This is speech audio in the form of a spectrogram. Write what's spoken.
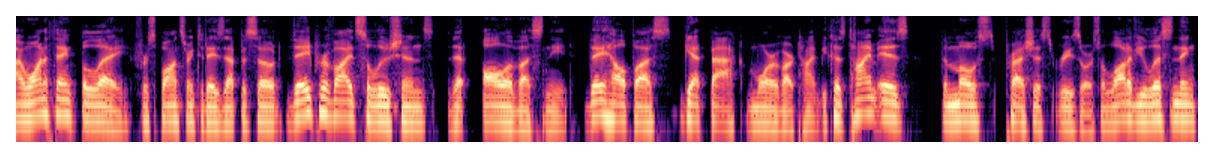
I want to thank Belay for sponsoring today's episode. They provide solutions that all of us need. They help us get back more of our time because time is the most precious resource. A lot of you listening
